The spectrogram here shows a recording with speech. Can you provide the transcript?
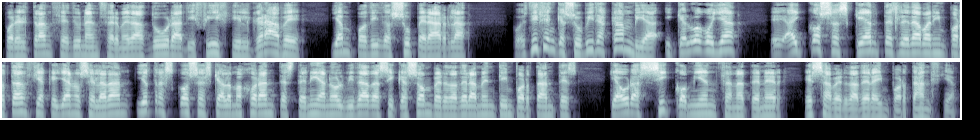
por el trance de una enfermedad dura, difícil, grave, y han podido superarla, pues dicen que su vida cambia y que luego ya eh, hay cosas que antes le daban importancia que ya no se la dan y otras cosas que a lo mejor antes tenían olvidadas y que son verdaderamente importantes que ahora sí comienzan a tener esa verdadera importancia.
